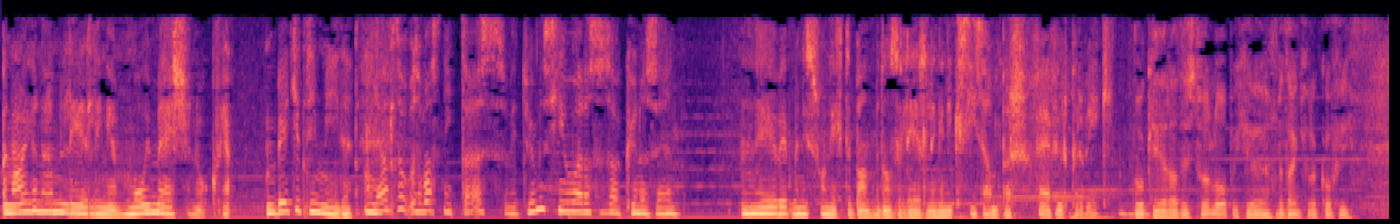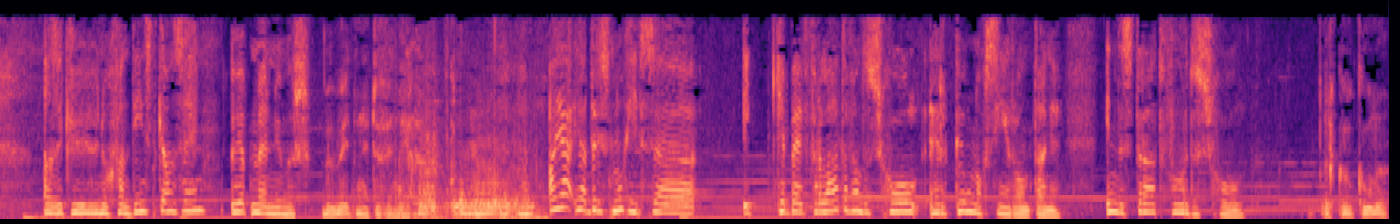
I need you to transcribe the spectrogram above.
Een aangename leerling, een mooi meisje ook, ja. Een beetje timide. Ja, ze, ze was niet thuis. Weet u misschien waar ze zou kunnen zijn? Nee, we hebben niet zo'n echte band met onze leerlingen. Ik zie ze amper vijf uur per week. Oké, okay, dat is het voorlopig. Uh, bedankt voor de koffie. Als ik u nog van dienst kan zijn, u hebt mijn nummer. We weten u te vinden, ja. Oh ja, ja er is nog iets. Uh, ik heb bij het verlaten van de school Hercule nog zien rondhangen. In de straat voor de school. Hercule Koenen,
